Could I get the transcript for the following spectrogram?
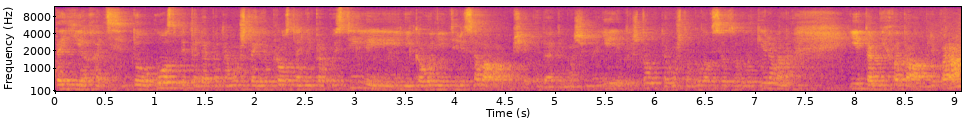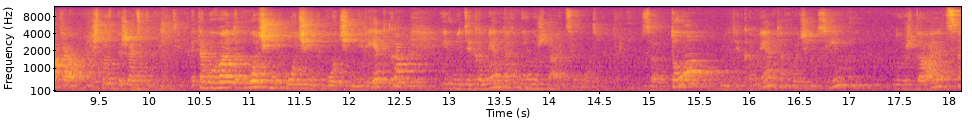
доехать до госпиталя, потому что ее просто не пропустили, и никого не интересовало вообще, куда эта машина едет и что, потому что было все заблокировано, и там не хватало препарата, пришлось бежать купить. Это бывает очень-очень-очень редко, и в медикаментах не нуждается госпиталь. Зато в медикаментах очень сильно нуждаются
